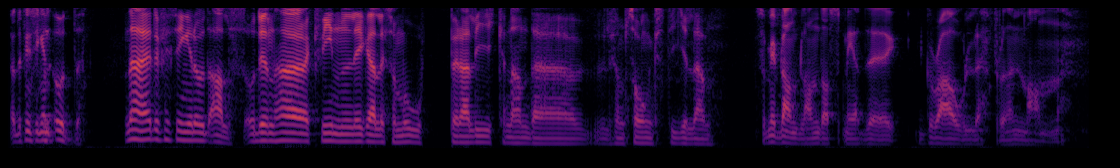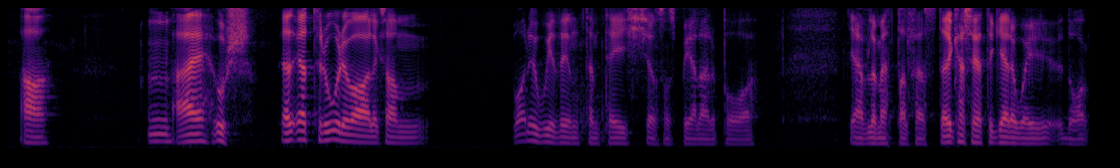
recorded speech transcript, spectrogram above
Ja, det finns ingen udd. Nej, det finns ingen udd alls. Och den här kvinnliga, liksom opera-liknande liksom, sångstilen. Som ibland blandas med eh, growl från en man. Ja. Nej, usch. Jag, jag tror det var liksom... Var det Within Temptation som spelade på Jävla Metalfest? Eller det kanske hette Getaway då.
